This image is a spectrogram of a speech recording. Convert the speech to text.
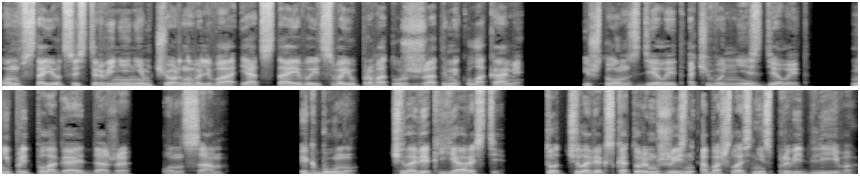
Он встает со стервенением черного льва и отстаивает свою правоту сжатыми кулаками, и что он сделает, а чего не сделает, не предполагает даже он сам. Экбуну, человек ярости, тот человек, с которым жизнь обошлась несправедливо.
